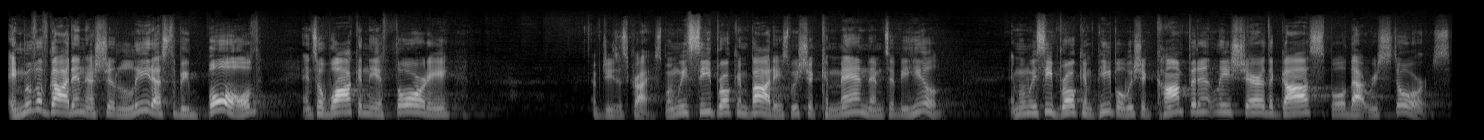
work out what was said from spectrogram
A move of God in us should lead us to be bold and to walk in the authority of Jesus Christ. When we see broken bodies, we should command them to be healed. And when we see broken people, we should confidently share the gospel that restores.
